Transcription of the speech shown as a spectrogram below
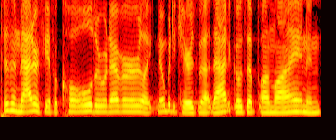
doesn't matter if you have a cold or whatever. Like nobody cares about that. It goes up online and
